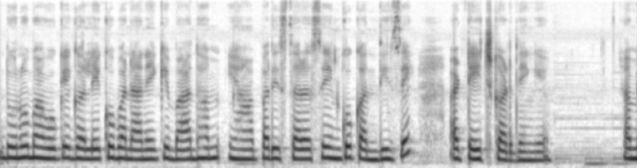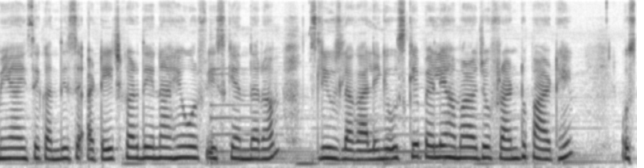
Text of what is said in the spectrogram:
दोनों भागों के गले को बनाने के बाद हम यहाँ पर इस तरह से इनको कंधी से अटैच कर देंगे। हमें यहाँ इसे कंधी से अटैच कर देना है और इसके अंदर हम स्लीव्स लगा लेंगे। उसके पहले हमारा जो फ्रंट पार्ट है, उस,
